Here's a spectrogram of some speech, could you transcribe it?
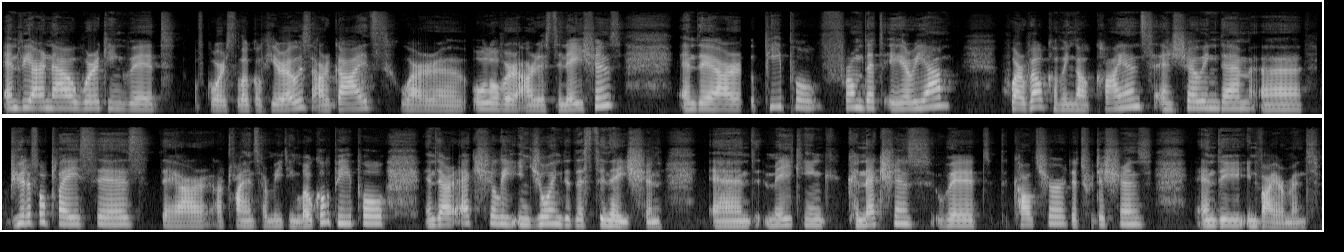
and we are now working with, of course, local heroes, our guides who are uh, all over our destinations, and they are people from that area who are welcoming our clients and showing them uh, beautiful places. They are our clients are meeting local people, and they are actually enjoying the destination and making connections with the culture, the traditions, and the environment.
